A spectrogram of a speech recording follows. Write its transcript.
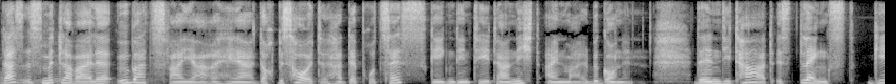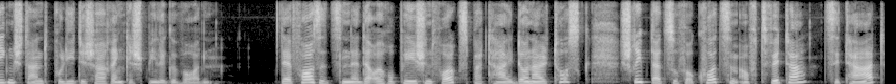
Das ist mittlerweile über zwei Jahre her. Doch bis heute hat der Prozess gegen den Täter nicht einmal begonnen. Denn die Tat ist längst Gegenstand politischer Ränkespiele geworden. Der Vorsitzende der Europäischen Volkspartei, Donald Tusk, schrieb dazu vor kurzem auf Twitter, Zitat,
